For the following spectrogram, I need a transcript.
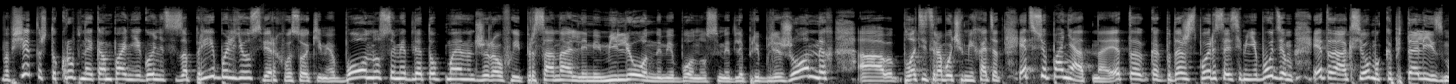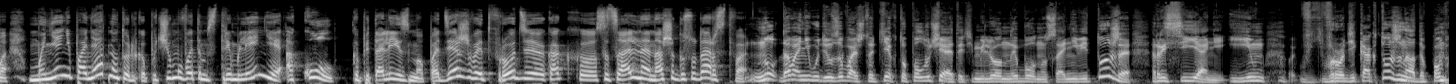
Вообще, то, что крупные компании гонятся за прибылью, сверхвысокими бонусами для топ-менеджеров и персональными миллионными бонусами для приближенных, а платить рабочим не хотят, это все понятно. Это как бы даже спорить с этим не будем. Это аксиома капитализма. Мне непонятно только, почему в этом стремлении акул капитализма поддерживает вроде как э, социальное наше государство. Ну, давай не будем забывать, что те, кто получает эти миллионные бонусы, они ведь тоже россияне, и им вроде как тоже надо пом-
